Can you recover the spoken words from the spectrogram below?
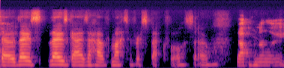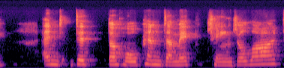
so those those guys i have massive respect for so. Definitely. And did the whole pandemic change a lot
